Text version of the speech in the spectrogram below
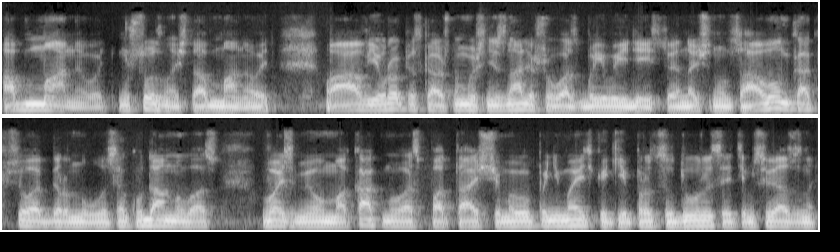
обманывать? Ну, что значит обманывать? А в Европе скажут, ну, мы же не знали, что у вас боевые действия начнутся. А вон как все обернулось. А куда мы вас возьмем? А как мы вас потащим? И вы понимаете, какие процедуры с этим связаны.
